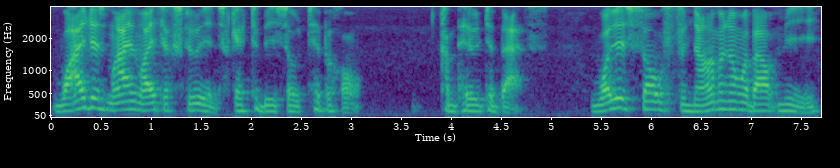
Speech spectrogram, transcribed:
Why does my life experience get to be so typical compared to Beth's? What is so phenomenal about me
